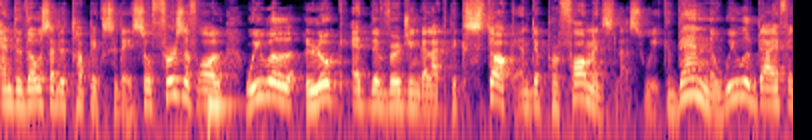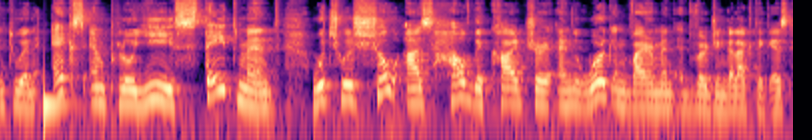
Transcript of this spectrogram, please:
and those are the topics today. So first of all we will look at the Virgin Galactic stock and the performance last week. Then we will dive into an ex-employee statement which will show us how the culture and work environment at Virgin Galactic is.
